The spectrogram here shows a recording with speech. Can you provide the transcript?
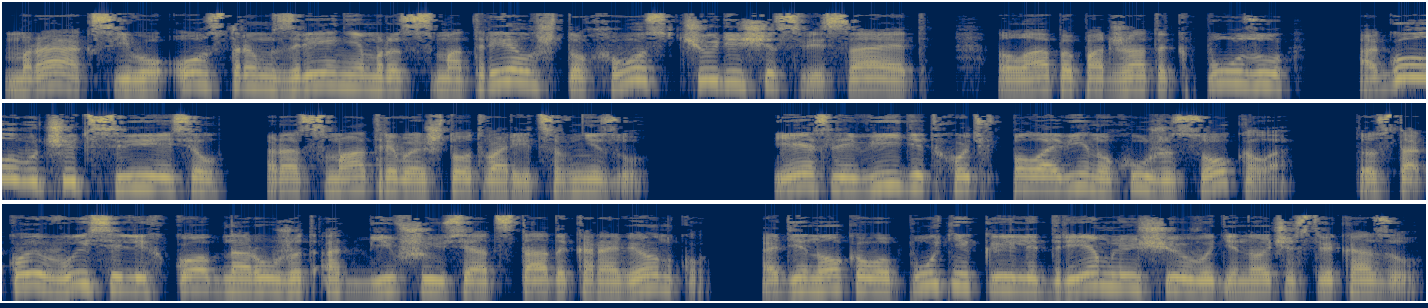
Мрак с его острым зрением рассмотрел, что хвост чудища свисает, лапы поджаты к пузу, а голову чуть свесил, рассматривая, что творится внизу. Если видит хоть в половину хуже сокола, то с такой выси легко обнаружат отбившуюся от стада коровенку, одинокого путника или дремлющую в одиночестве козу.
